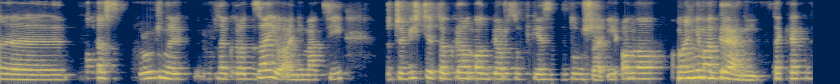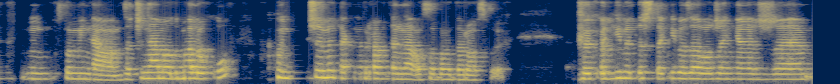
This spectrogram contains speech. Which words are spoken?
e, podczas różnych, różnego rodzaju animacji rzeczywiście to grono odbiorców jest duże i ono, ono nie ma granic. Tak jak wspominałam, zaczynamy od maluchów, a kończymy tak naprawdę na osobach dorosłych. Wychodzimy też z takiego założenia, że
